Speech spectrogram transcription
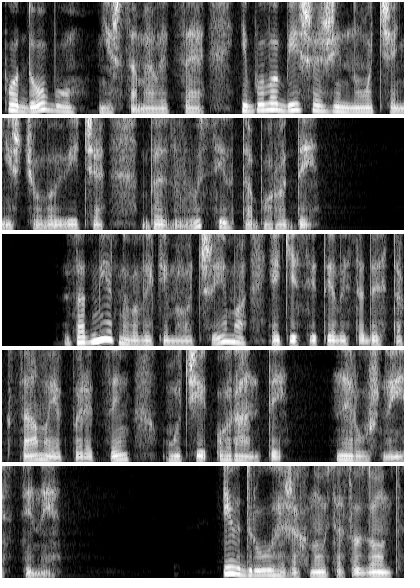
Подобу, ніж саме лице, і було більше жіноче, ніж чоловіче, без вусів та бороди. З надмірно великими очима, які світилися десь так само, як перед цим очі оранти нерушної стіни. І вдруге жахнувся Созонт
